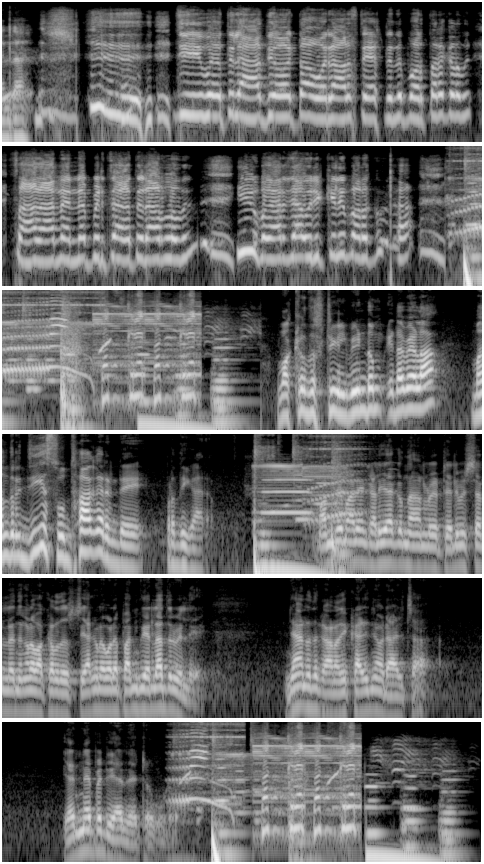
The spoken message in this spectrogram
എന്താ? ജീവിതത്തിൽ ആദ്യമായിട്ടാ ഒരാൾ സ്റ്റേഷനിൽ നിന്ന് പുറത്തിറക്കണത്. സാധാരണ എന്നെ പിടിച്ചകത്തിടാറുള്ളത്. ഈ ഉപകാരം ഞാൻ ഒരിക്കലും മറക്കൂല. വക്ര വക്ര വക്രദൃഷ്ടിയിൽ വീണ്ടും ഇടവേള. മന്ത്രി ജി സുധാകരന്റെ പ്രതികാരം. മന്ത്രിമാരെയും കളിയാക്കുന്നതാണല്ലോ ടെലിവിഷനിലെ നിങ്ങളുടെ വക്രദൃഷ്ടി അങ്ങനെ പോലെ പങ്കു എല്ലാത്തിനും ഇല്ലേ ഞാനത് കാണാം. ഈ കഴിഞ്ഞ ഒരാഴ്ച എന്നെ പറ്റിയായിരുന്നു ഏറ്റവും കൂടുതൽ. വക്ര വക്ര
